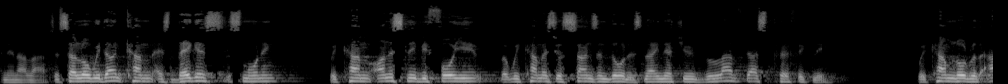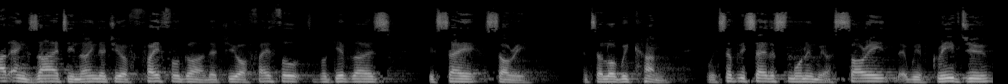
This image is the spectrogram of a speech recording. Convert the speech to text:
and in our lives. And so, Lord, we don't come as beggars this morning. We come honestly before you, but we come as your sons and daughters, knowing that you've loved us perfectly. We come, Lord, without anxiety, knowing that you are faithful God, that you are faithful to forgive those who say sorry. And so, Lord, we come. We simply say this morning, we are sorry that we've grieved you.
